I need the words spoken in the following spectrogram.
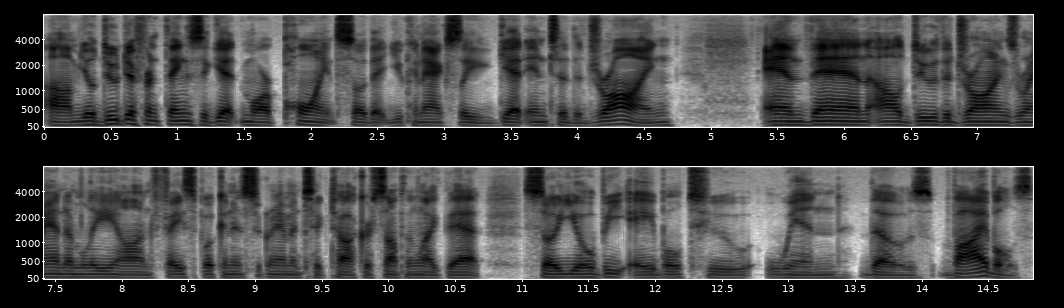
Um, you'll do different things to get more points so that you can actually get into the drawing. And then I'll do the drawings randomly on Facebook and Instagram and TikTok or something like that. So you'll be able to win those Bibles.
